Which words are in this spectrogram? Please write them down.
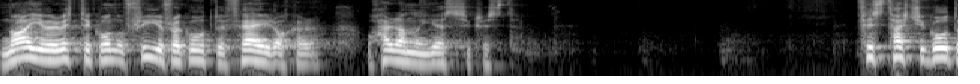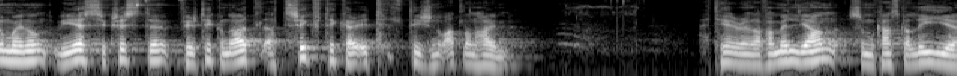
Nøye vi vittekon og fri fra gode feir okkara og Herren og Jesu Kristi. Fyrst takk i gode munnen vi Jesu Kristi for tikkun og öll at trygg tikkar i tiltidgen og allan heim. Det er en av familjan som kanskje lije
